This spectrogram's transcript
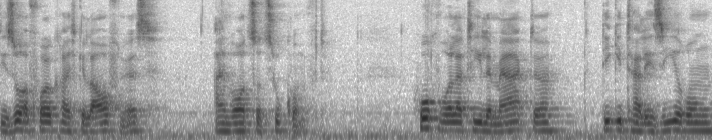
die so erfolgreich gelaufen ist, ein Wort zur Zukunft. Hochvolatile Märkte, Digitalisierung,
